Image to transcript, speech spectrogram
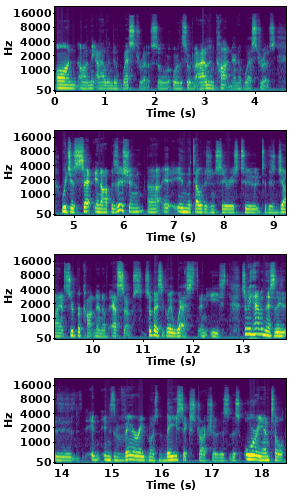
on, on the island of Westeros, or, or the sort of island continent of Westeros, which is set in opposition uh, in the television series to, to this giant supercontinent of Essos. So basically, west and east. So we have in this, in, in this very most basic structure, this, this Oriental,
